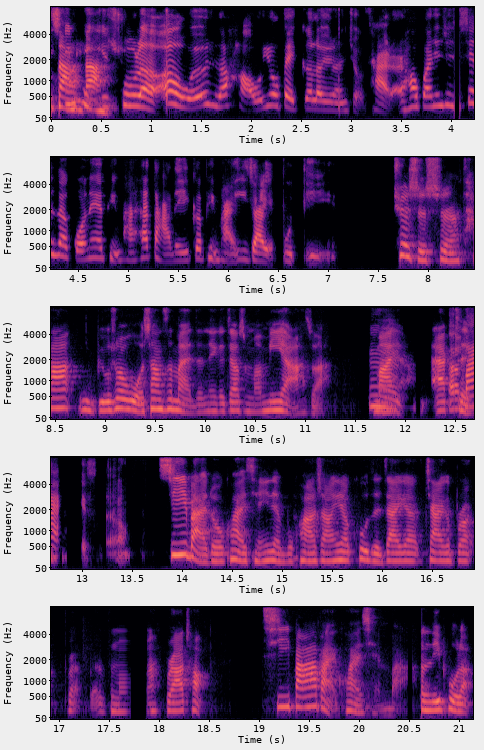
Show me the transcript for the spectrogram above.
新品一出了，哦，我又觉得好，我又被割了一轮韭菜了。然后关键是现在国内的品牌，它打的一个品牌溢价也不低，确实是它。你比如说我上次买的那个叫什么 Mia 是吧？My Active，七百多块钱，一点不夸张，一条裤子加一个加一个 bra bra 什么 bra top，七八百块钱吧，很离谱了。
